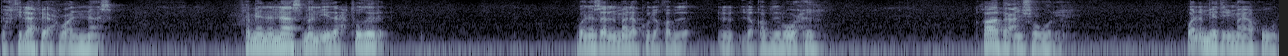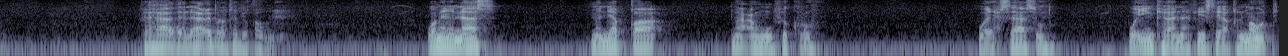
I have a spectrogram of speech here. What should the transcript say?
باختلاف أحوال الناس. فمن الناس من إذا احتضر ونزل الملك لقبض, لقبض روحه غاب عن شعوره ولم يدري ما يقول. فهذا لا عبرة بقوله. ومن الناس من يبقى معه فكره وإحساسه وإن كان في سياق الموت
